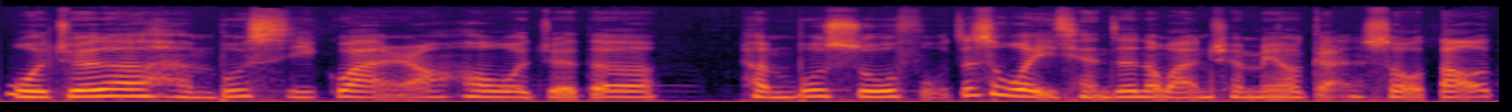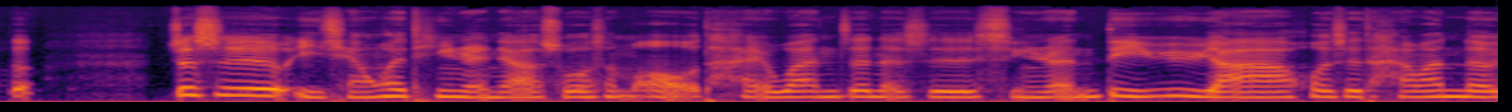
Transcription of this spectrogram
我觉得很不习惯，然后我觉得很不舒服。这是我以前真的完全没有感受到的，就是以前会听人家说什么，哦，台湾真的是行人地狱啊，或者是台湾的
